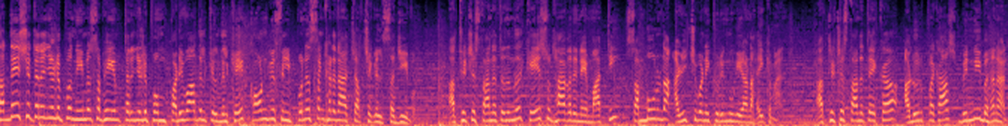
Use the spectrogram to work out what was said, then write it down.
തദ്ദേശ തെരഞ്ഞെടുപ്പ് നിയമസഭയും തെരഞ്ഞെടുപ്പും പടിവാതിൽക്കൽ നിൽക്കെ കോൺഗ്രസിൽ പുനഃസംഘടനാ ചർച്ചകൾ സജീവം. അധ്യക്ഷ സ്ഥാനത്ത് നിന്ന് കെ സുധാകരനെ മാറ്റി സമ്പൂർണ അഴിച്ചുപണിക്കൊരുങ്ങുകയാണ് ഹൈക്കമാൻഡ്. അധ്യക്ഷ സ്ഥാനത്തേക്ക് അടൂർ പ്രകാശ് ബിന്നി ബെഹനാൻ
